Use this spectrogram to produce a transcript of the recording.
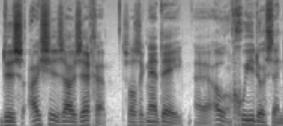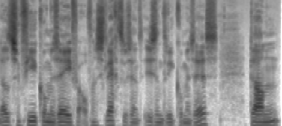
Dus als je zou zeggen, zoals ik net deed, uh, oh, een goede docent, dat is een 4,7 of een slechte docent is een 3,6, dan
